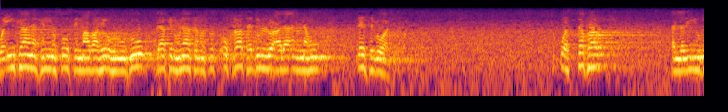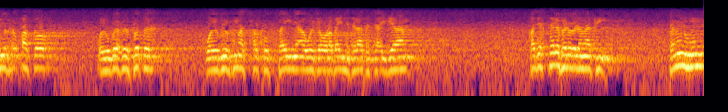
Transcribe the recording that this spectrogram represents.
وإن كان في النصوص ما ظاهره الوجوب لكن هناك نصوص أخرى تدل على أنه ليس بواجب. والسفر الذي يبيح القصر ويبيح الفطر ويبيح مسح الخفين أو الجوربين ثلاثة أيام قد اختلف العلماء فيه. فمنهم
